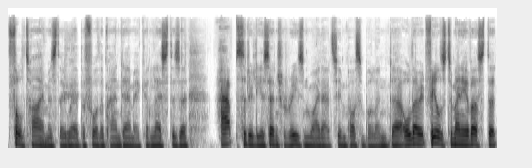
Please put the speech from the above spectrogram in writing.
full time as they were before the pandemic, unless there's a absolutely essential reason why that's impossible. And uh, although it feels to many of us that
